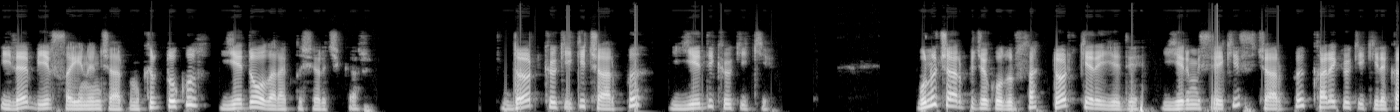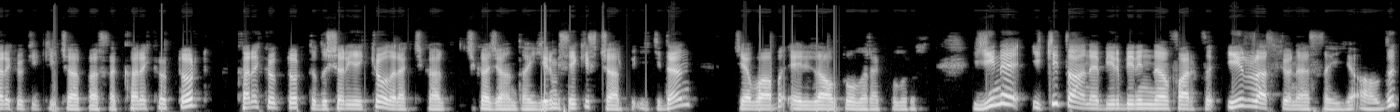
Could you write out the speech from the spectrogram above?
ile bir sayının çarpımı 49 7 olarak dışarı çıkar. 4 kök 2 çarpı 7 kök 2. Bunu çarpacak olursak 4 kere 7 28 çarpı karekök 2 ile karekök 2'yi çarparsak karekök 4 karekök 4 de dışarıya 2 olarak çıkar, çıkacağından 28 çarpı 2'den cevabı 56 olarak buluruz. Yine iki tane birbirinden farklı irrasyonel sayıyı aldık.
